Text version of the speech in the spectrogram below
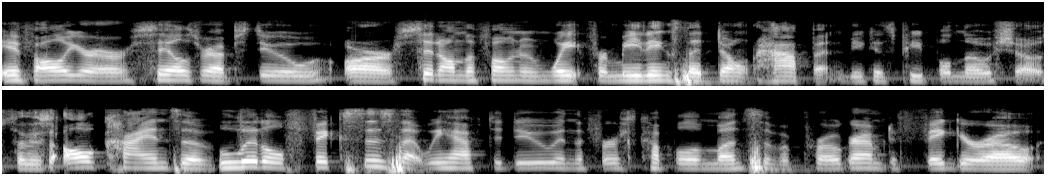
if all your sales reps do are sit on the phone and wait for meetings that don't happen because people no show. So there's all kinds of little fixes that we have to do in the first couple of months of a program to figure out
